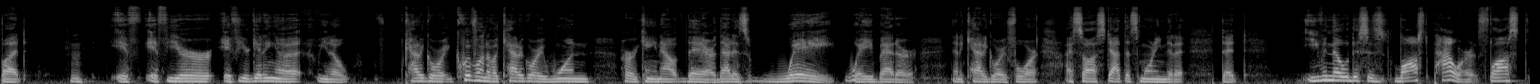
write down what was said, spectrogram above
But hmm. if if you're if you're getting a, you know, category equivalent of a Category One hurricane out there. That is way way better than a Category Four. I saw a stat this morning that it, that even though this has lost power, it's lost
